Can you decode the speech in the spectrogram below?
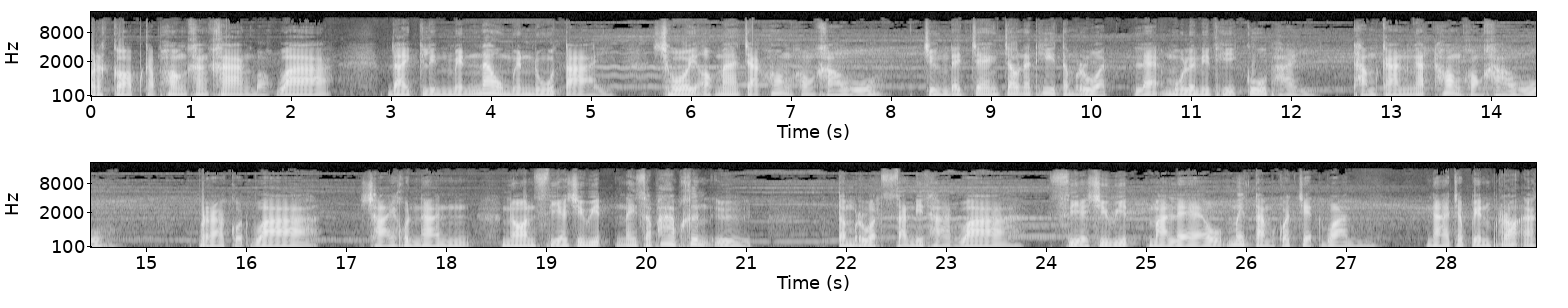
ประกอบกับห้องข้างๆบอกว่า ได้กลิ่นเหม็นเน่าเหมือนหนูตาย โชยออกมาจากห้องของเขา จึงได้แจ้งเจ้าหน้าที่ตำรวจ และมูลนิธิกู้ภัยทำการงัดห้องของเขา ปรากฏว่า ชายคนนั้นนอนเสียชีวิตในสภาพขึ้นอืด ตำรวจสันนิษฐานว่า เสียชีวิตมาแล้วไม่ต่ำกว่าเจ็ดวัน น่าจะเป็นเพราะอา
